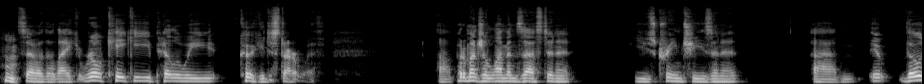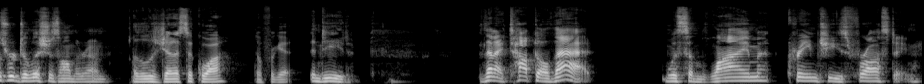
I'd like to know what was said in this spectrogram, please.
Hmm. So they're like real cakey, pillowy cookie to start with. Uh, put a bunch of lemon zest in it. Use cream cheese in it. Um, it those were delicious on their own. A little je ne sais quoi. Don't forget. Indeed. Then I topped all that with some lime cream cheese frosting.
